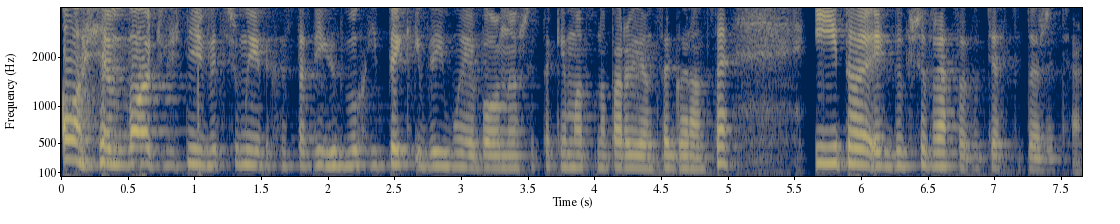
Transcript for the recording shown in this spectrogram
8, bo oczywiście nie wytrzymuję tych ostatnich dwóch i pyk i wyjmuję, bo ono już jest takie mocno parujące, gorące. I to jakby przywraca to ciasto do życia.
